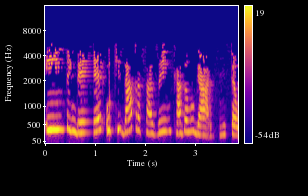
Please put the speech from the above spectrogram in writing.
e entender o que dá para fazer em cada lugar. Então,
